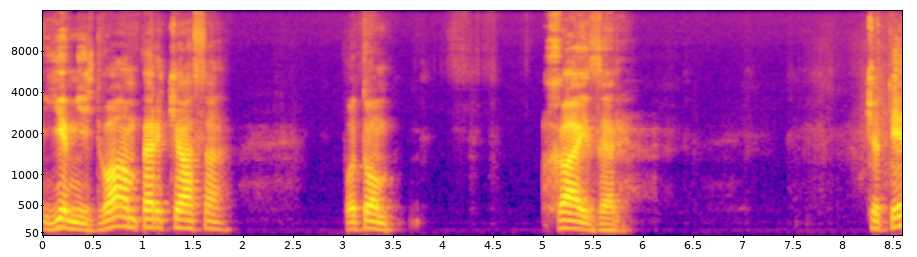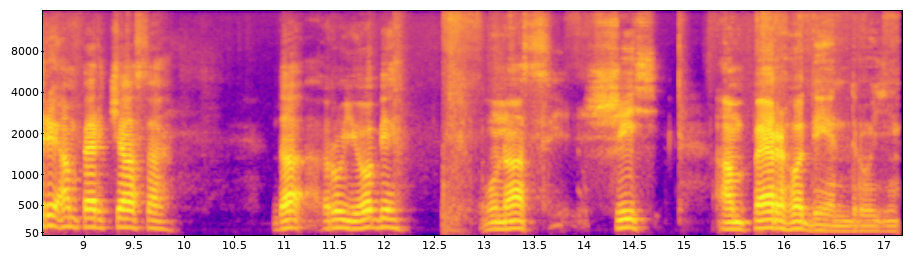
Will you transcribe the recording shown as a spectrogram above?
ємність 2 ампер часа. Потім Heiser 4 ампер часа. Да, Руйобі у нас 6 ампер годин, друзі.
